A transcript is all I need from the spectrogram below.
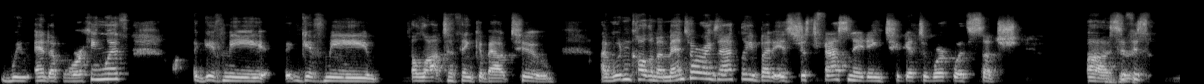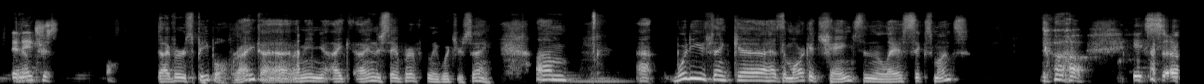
we end up working with give me give me a lot to think about too. I wouldn't call them a mentor exactly but it's just fascinating to get to work with such uh, sophisticated and yeah. interesting diverse people, right? I, I mean, I, I, understand perfectly what you're saying. Um, uh, what do you think? Uh, has the market changed in the last six months? it's uh,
